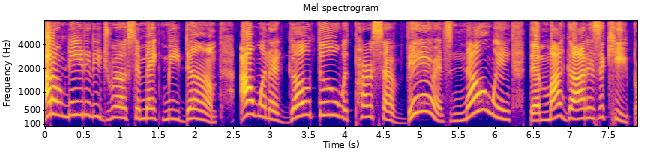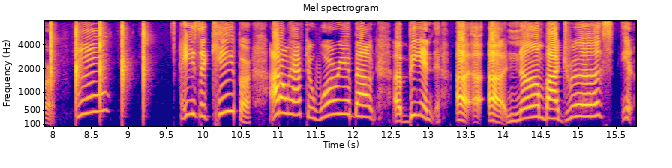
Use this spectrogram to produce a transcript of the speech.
I don't need any drugs to make me dumb. I want to go through with perseverance, knowing that my God is a keeper. He's a keeper. I don't have to worry about uh, being uh, uh, uh, numb by drugs. You know,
